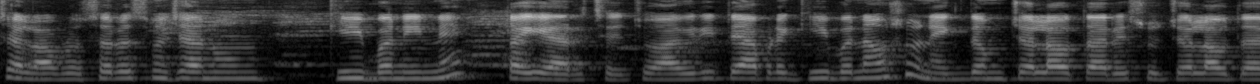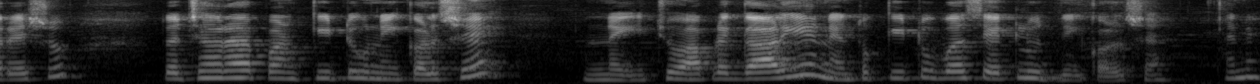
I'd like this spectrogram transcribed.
ચાલો, આપણું સરસ મજાનું ઘી બનીને તૈયાર છે. જો આવી રીતે આપણે ઘી બનાવશું ને, એકદમ ચલાવતા રહીશું ચલાવતા રહીશું, તો જરા પણ કીટું નીકળશે નહીં. જો આપણે ગાળીએ ને, તો કીટું બસ એટલું જ નીકળશે. હે ને?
